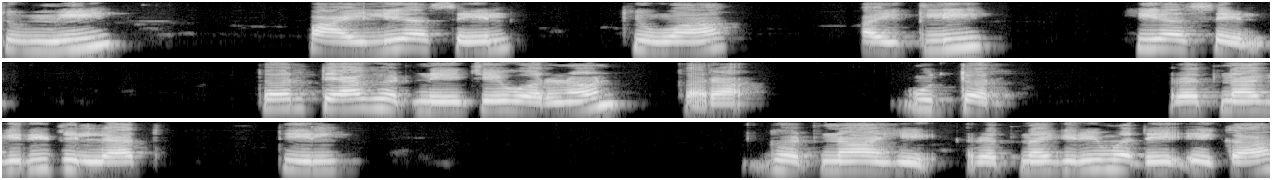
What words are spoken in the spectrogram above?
तुम्ही पाहिली असेल किंवा ऐकली ही असेल तर त्या घटनेचे वर्णन करा. उत्तर रत्नागिरी जिल्ह्यातील घटना आहे. रत्नागिरीमध्ये एका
